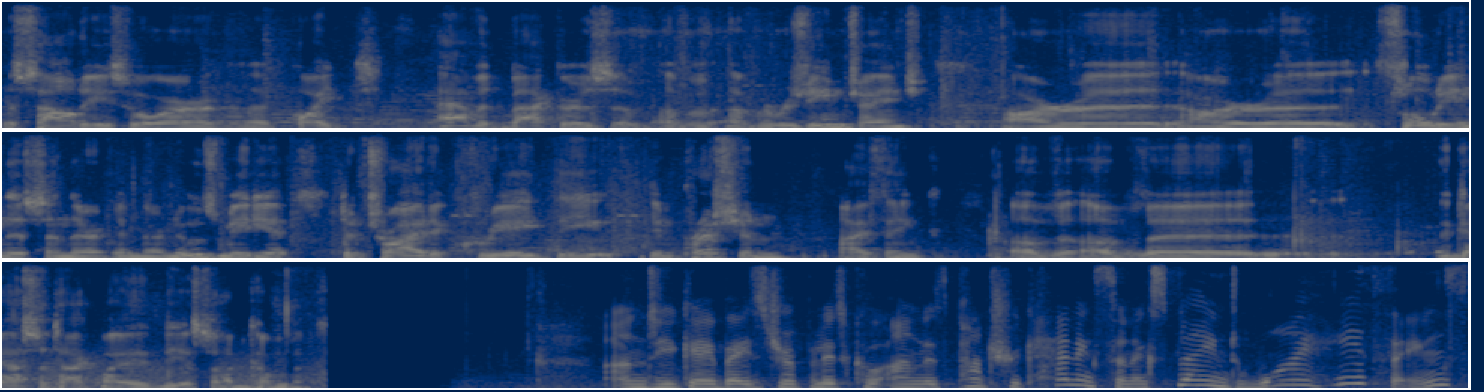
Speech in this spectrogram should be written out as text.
the Saudis, who are uh, quite avid backers of, of, of, a regime change, are uh, are uh, floating this in their in their news media to try to create the impression, I think, of of uh, a gas attack by the Assad government. And UK-based geopolitical analyst Patrick Henningsen explained why he thinks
